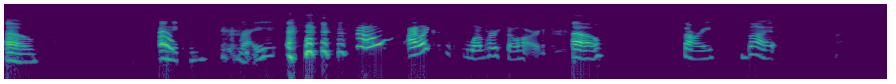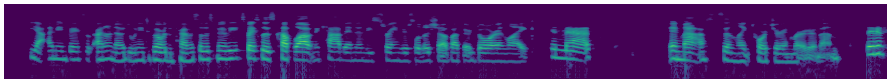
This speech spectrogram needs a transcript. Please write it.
Oh. I oh. mean, right? No, I like love her so hard. oh. Sorry. But yeah, I mean basically I don't know, do we need to go over the premise of this movie? It's basically this couple out in a cabin and these strangers literally show up at their door and like In masks, in masks and like torture and murder them. they just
